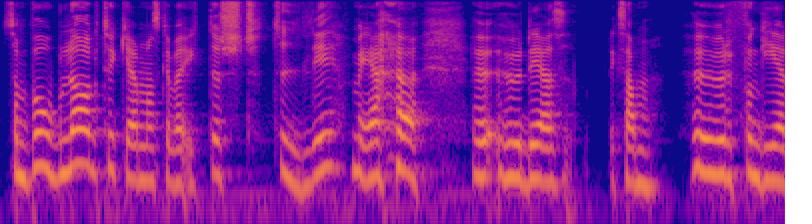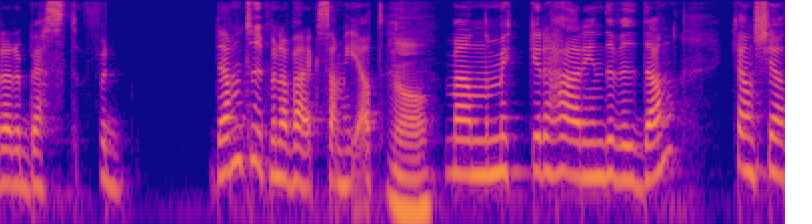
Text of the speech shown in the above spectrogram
Som bolag tycker jag man ska vara ytterst tydlig med hur, det liksom, hur fungerar det bäst för den typen av verksamhet. Ja. Men mycket det här individen. Kanske jag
